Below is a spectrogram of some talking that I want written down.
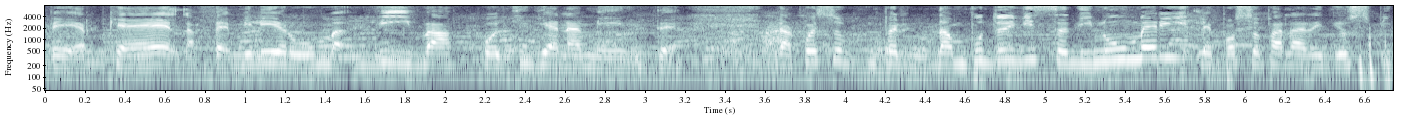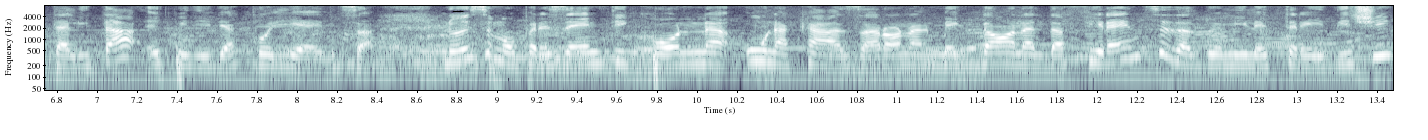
perché la Family Room viva quotidianamente. Da, questo, per, da un punto di vista di numeri le posso parlare di ospitalità e quindi di accoglienza. Noi siamo presenti con una casa, Ronald McDonald a Firenze dal 2013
